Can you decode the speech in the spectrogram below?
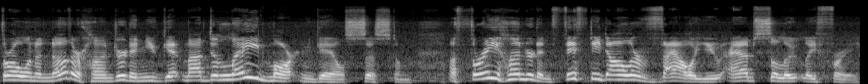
Throw in another 100 and you get my delayed martingale system. A $350 value absolutely free.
